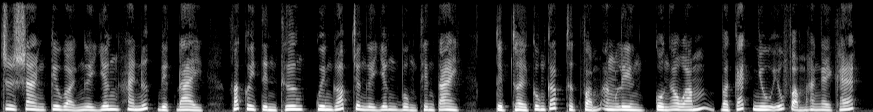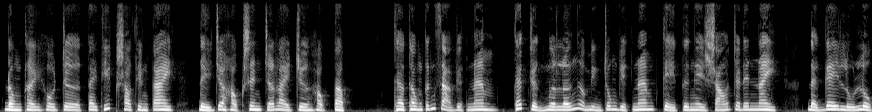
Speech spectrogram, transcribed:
Chư Sản kêu gọi người dân hai nước Việt Đài phát huy tình thương, quyên góp cho người dân vùng thiên tai, kịp thời cung cấp thực phẩm ăn liền, quần áo ấm và các nhu yếu phẩm hàng ngày khác, đồng thời hỗ trợ tay thiết sau thiên tai để cho học sinh trở lại trường học tập. Theo Thông tấn xã Việt Nam, các trận mưa lớn ở miền Trung Việt Nam kể từ ngày 6 cho đến nay đã gây lũ lụt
